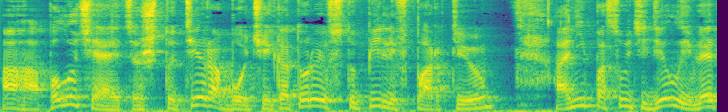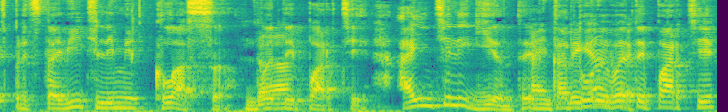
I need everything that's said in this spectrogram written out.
Ага, получается, что те рабочие, которые вступили в партию, они, по сути дела, являются представителями класса да. в этой партии. А интеллигенты, а интеллигенты, которые в этой партии,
